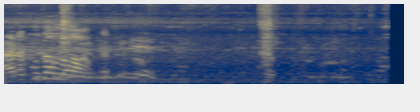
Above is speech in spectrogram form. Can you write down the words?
একটা কুদার লং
